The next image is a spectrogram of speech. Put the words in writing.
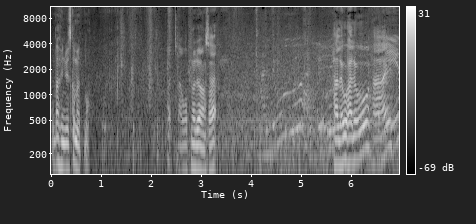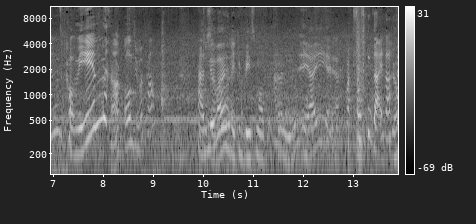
Og det er hun vi skal møte nå. Der åpner døren seg. Hallo, hallo. Hallo, hallo. Hei. Kom inn. Kom inn. Ja. Og du er kald. Hallo. Se deg, like blid som alltid. Klemmer. Ja, ja. I hvert fall deg, da. Ja.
